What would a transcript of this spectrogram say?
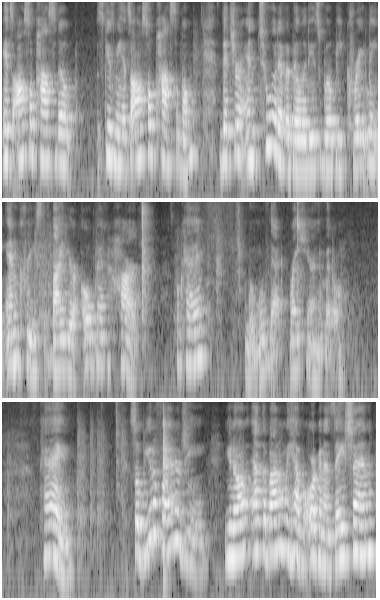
It's also possible, excuse me, it's also possible that your intuitive abilities will be greatly increased by your open heart. Okay? We'll move that right here in the middle. Okay. So beautiful energy. You know, at the bottom we have organization.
